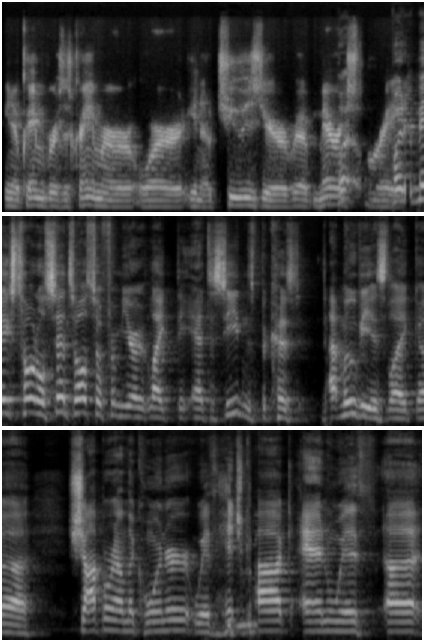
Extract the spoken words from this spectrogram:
you know Kramer versus Kramer or you know choose your uh, marriage but, story. But it makes total sense also from your like the antecedents because that movie is like. Uh, shop around the corner with mm-hmm. Hitchcock mm-hmm. and with uh,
